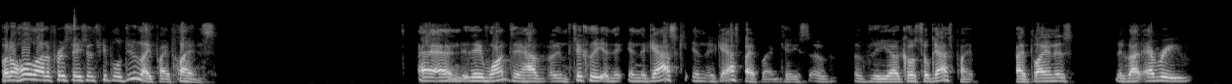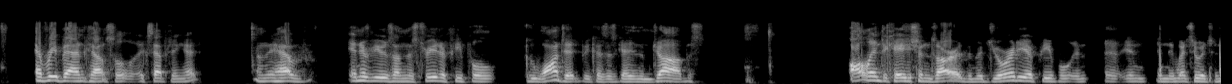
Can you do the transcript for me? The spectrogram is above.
But a whole lot of First Nations people do like pipelines. And they want to have, particularly in the in the gas in the gas pipeline case of of the uh, coastal gas pipe pipeline is they've got every every band council accepting it, and they have interviews on the street of people who want it because it's getting them jobs. All indications are the majority of people in in, in the Wet'suwet'en,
